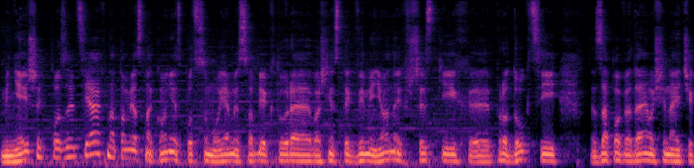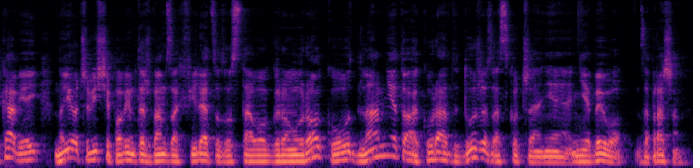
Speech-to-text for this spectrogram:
mniejszych pozycjach, natomiast na koniec podsumujemy sobie, które właśnie z tych wymienionych wszystkich y, produkcji zapowiadają się najciekawiej. No i oczywiście powiem też Wam za chwilę, co zostało grą roku. Dla mnie to akurat duże zaskoczenie nie było. Zapraszam.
